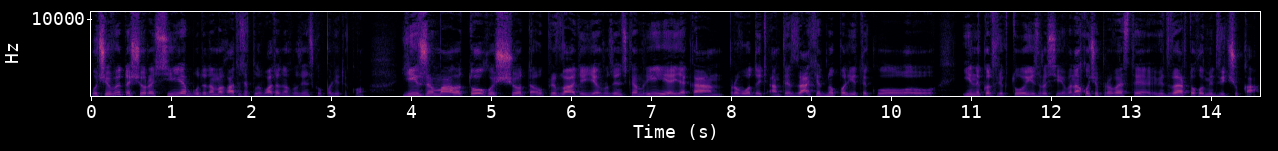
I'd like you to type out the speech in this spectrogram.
Очевидно, що Росія буде намагатися впливати на грузинську політику. Їй вже мало того, що та при владі є грузинська мрія, яка проводить антизахідну політику і не конфліктує із Росією. Вона хоче провести відвертого Медведчука.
